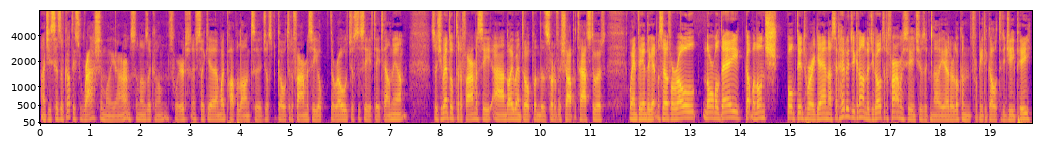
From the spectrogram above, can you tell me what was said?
and she says, "I've got this rash in my arms," and I was like, "Oh, it's weird." And she's like, "Yeah, I might pop along to just go to the pharmacy up the road just to see if they tell me anything." So she went up to the pharmacy, and I went up, and there's sort of a shop attached to it. Went in to get myself a roll. Normal day. Got my lunch. Bumped into her again. I said, "How did you get on? Did you go to the pharmacy?" And she was like, "No, yeah, they're looking for me to go to the GP."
